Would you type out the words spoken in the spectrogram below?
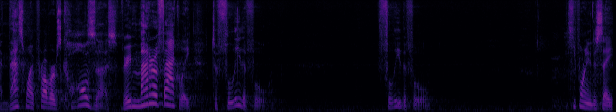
And that's why Proverbs calls us, very matter of factly, to flee the fool. Flee the fool. I keep wanting to say,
